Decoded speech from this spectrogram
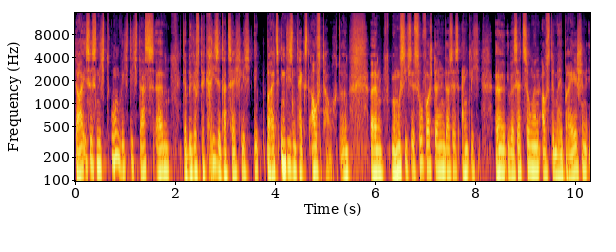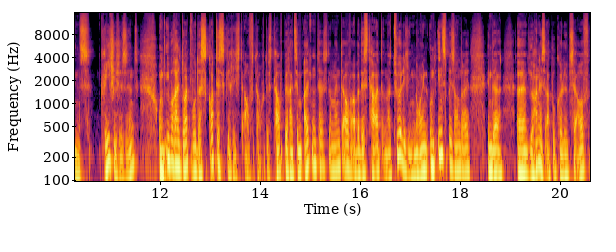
da ist es nicht unwichtig, dass ähm, der Begriff der Krise tatsächlich bereits in diesem Text auftaucht. Äh, ähm, man muss sich das so vorstellen, dass es eigentlich äh, Übersetzungen aus dem Hebräischen ins Griechische sind. Und überall dort, wo das Gottesgericht auftaucht, das taucht bereits im Alten Testament auf, aber das taucht natürlich im Neuen und insbesondere in der äh, Johannesapokalypse auf.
